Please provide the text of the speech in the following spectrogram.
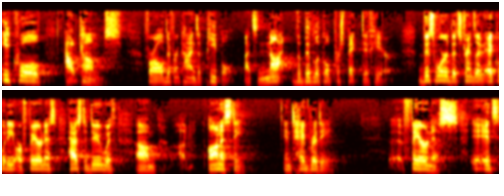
equal outcomes for all different kinds of people. That's not the biblical perspective here. This word that's translated equity or fairness has to do with um, honesty, integrity, fairness. It's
